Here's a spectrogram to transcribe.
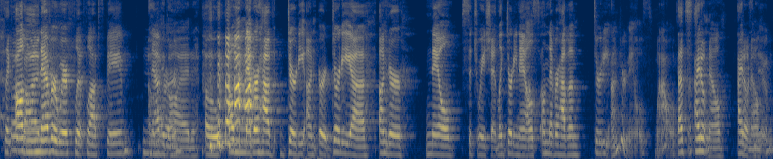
It's like Oh, I'll God. never wear flip flops, babe. Never. Oh, my God. Oh, I'll never have dirty, un- or dirty, uh, under nail situation, like dirty nails. I'll never have them. Dirty undernails. Wow. That's, I don't know. I don't that's know.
